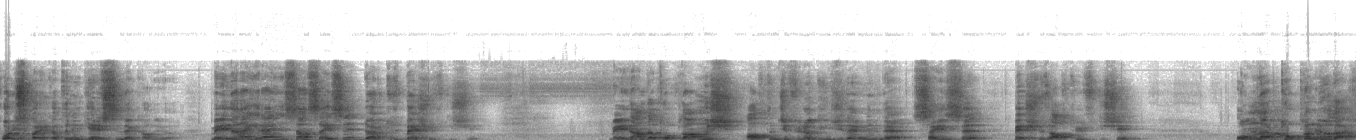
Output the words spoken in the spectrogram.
polis barikatının gerisinde kalıyor. Meydana giren insan sayısı 400-500 kişi. Meydanda toplanmış 6. filo dincilerinin de sayısı 500-600 kişi. Onlar toplanıyorlar.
